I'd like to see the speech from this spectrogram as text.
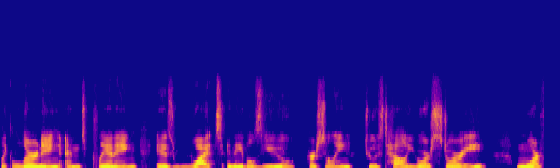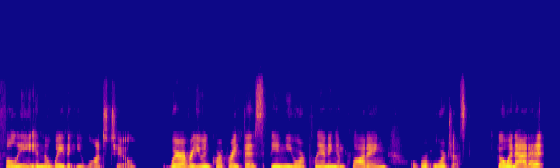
like learning and planning is what enables you personally to tell your story more fully in the way that you want to. Wherever mm-hmm. you incorporate this in your planning and plotting or, or just going at it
